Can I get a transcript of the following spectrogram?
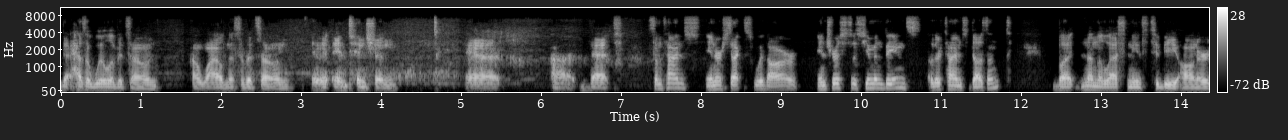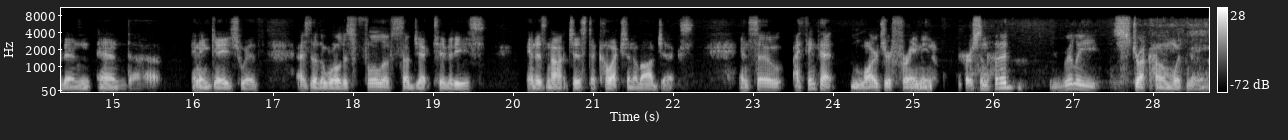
that has a will of its own, a wildness of its own, an intention uh, uh, that sometimes intersects with our interests as human beings, other times doesn't, but nonetheless needs to be honored and and uh, and engaged with, as though the world is full of subjectivities and is not just a collection of objects. And so I think that larger framing of personhood really struck home with me.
